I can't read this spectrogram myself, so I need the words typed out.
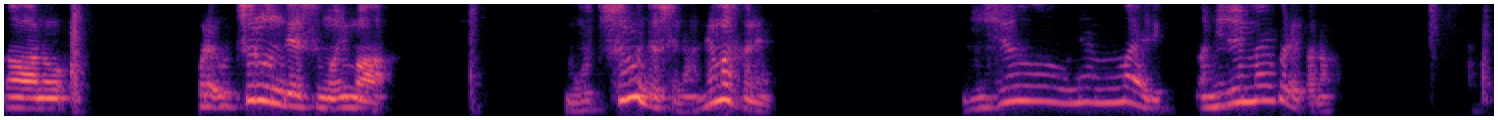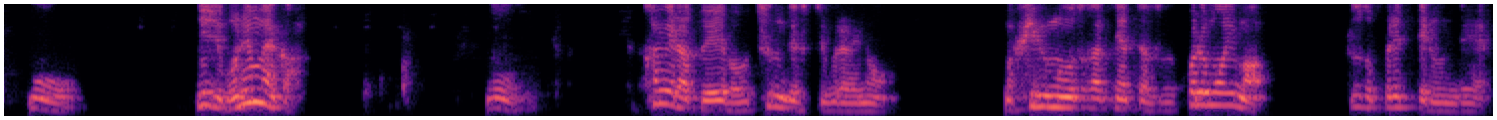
あの、これ映るんですもん、今、もう映るんですよ。何年前ですかね。20年前で、あ、20年前くらいかな。もう、25年前か。もう、カメラといえば映るんですってぐらいの、まあ、フィルムを使ってやったんですけど、これも今、ずっとプレってるんで、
